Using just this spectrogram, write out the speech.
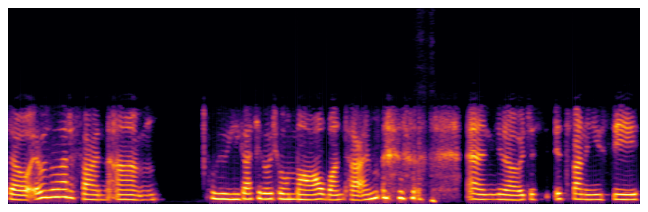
so it was a lot of fun. We got to go to a mall one time, and you know, just it's funny. You see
